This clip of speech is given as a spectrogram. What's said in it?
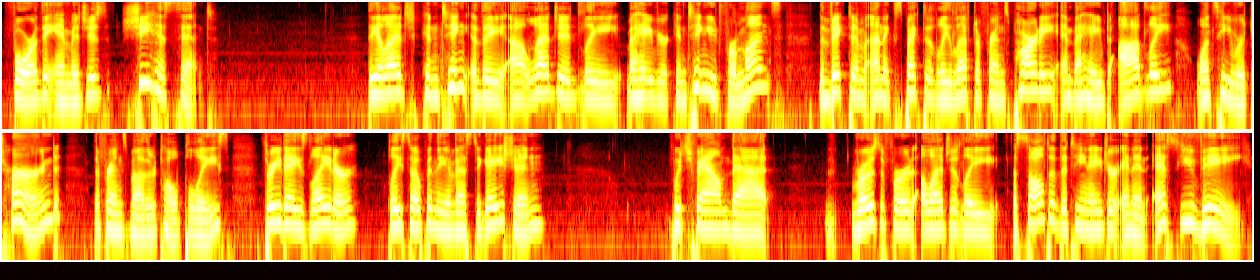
for the images she has sent. The alleged continu- the allegedly behavior continued for months. The victim unexpectedly left a friend's party and behaved oddly once he returned, the friend's mother told police. 3 days later, police opened the investigation which found that Rosafort allegedly assaulted the teenager in an SUV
